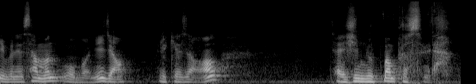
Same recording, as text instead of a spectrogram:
2분의 3은 5번이죠. 이렇게 해서 자, 26번 풀었습니다.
